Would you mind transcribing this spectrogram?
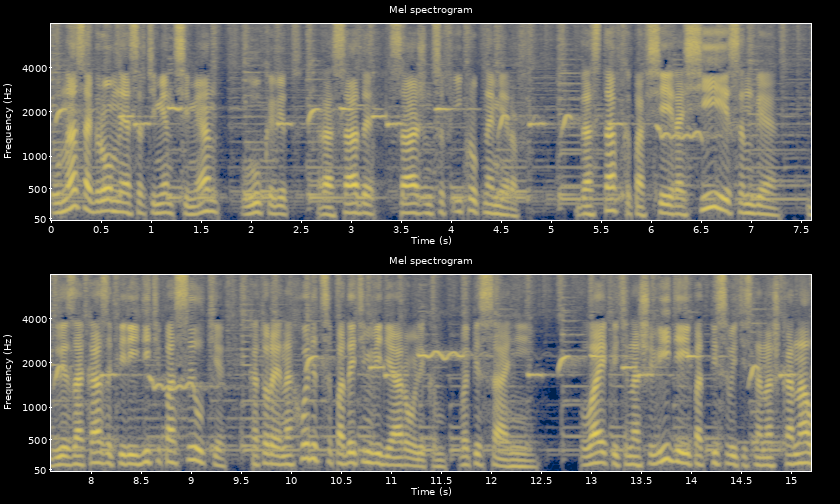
У нас огромный ассортимент семян, луковиц, рассады, саженцев и крупномеров. Доставка по всей России и СНГ. Для заказа перейдите по ссылке, которая находится под этим видеороликом, в описании. Лайкайте наши видео и подписывайтесь на наш канал,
